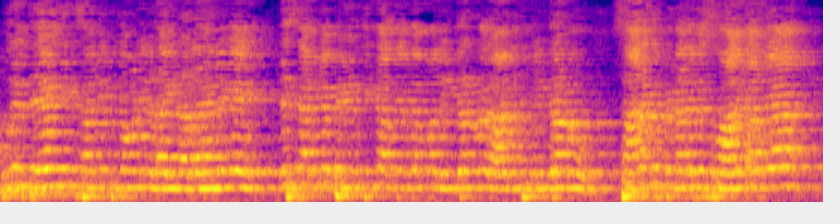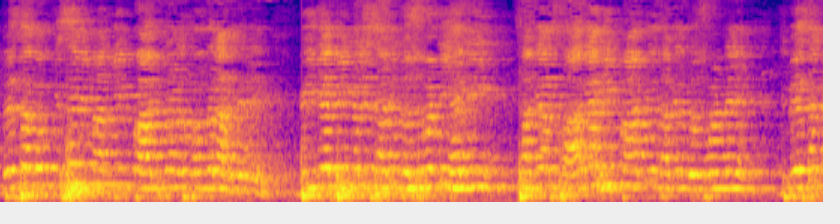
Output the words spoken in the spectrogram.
ਪੂਰੇ ਦੇਸ਼ ਦੀ ਕਿਸਾਨੀ ਬਚਾਉਣ ਦੀ ਲੜਾਈ ਲੜ ਰਹੇ ਨੇਗੇ। ਇਸ ਕਰਕੇ ਬੇਨਤੀ ਕਰਦੇ ਹਾਂ ਕਿ ਆਪਾਂ ਲੀਡਰਾਂ ਨੂੰ, ਰਾਜਨੀਤਿਕ ਲੀਡਰਾਂ ਨੂੰ ਸਾਰੇ ਦੇ ਪਿੰਡਾਂ ਦੇ ਵਿੱਚ ਸਵਾਲ ਕਰਦੇ ਆ ਬੇਸ਼ੱਕ ਉਹ ਕਿਸੇ ਵੀ ਮਰਜ਼ੀ ਪਾਰਟੀ ਨਾਲ ਸੰਬੰਧ ਰੱਖਦੇ ਨੇ। ਬੀਜੇਪੀ ਕਦੇ ਸਾਡੀ ਦੁਸ਼ਮਣ ਨਹੀਂ ਹੈਗੀ। ਸਾਡੀਆਂ ਸਾਰੀਆਂ ਹੀ ਪਾਰਟੀਆਂ ਸਾਡੇ ਦੁਸ਼ਮਣ ਨੇ। ਬੇਸ਼ੱਕ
